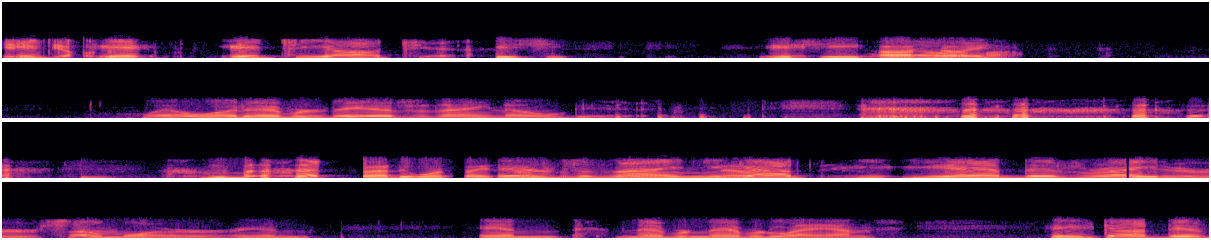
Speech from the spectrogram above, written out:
It, it, Itchiacha. Ishi. Ishi Well, Atama. Well, whatever it is, it ain't no good. but But I do want to say here's something. the thing: you Now- got you, you have this rater somewhere in in Never Never Land. He's got this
